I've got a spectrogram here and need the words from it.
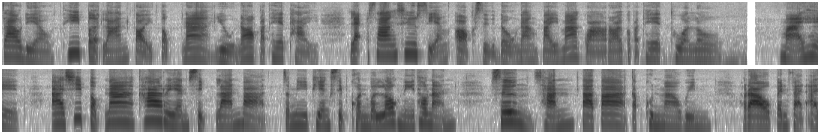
เจ้าเดียวที่เปิดร้านต่อยตบหน้าอยู่นอกประเทศไทย และสร้างชื่อเสียงออกสื่อโด่งดังไปมากกว่าร้อยกว่าประเทศทั่วโลก หมายเหตุ อาชีพตบหน้าค่าเรียน 10 ล้านบาท จะมีเพียง 10 คนบนโลกนี้เท่านั้น ซึ่งฉัน ตาต้า กับคุณมาวิน เราเป็นแฝดอา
